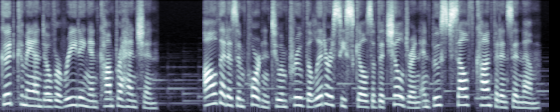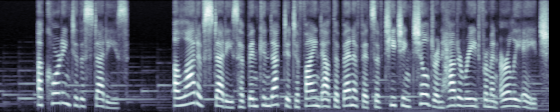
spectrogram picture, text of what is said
good command over reading and comprehension. All that is important to improve the literacy skills of the children and boost self-confidence in them. According to the studies, a lot of studies have been conducted to find out the benefits of teaching children how to read from an early age.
